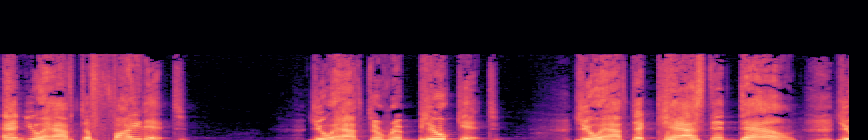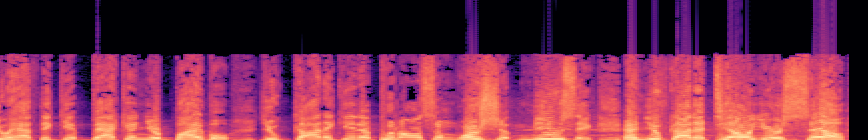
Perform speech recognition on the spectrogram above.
And you have to fight it. You have to rebuke it. You have to cast it down. You have to get back in your Bible. You got to get up, put on some worship music, and you've got to tell yourself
